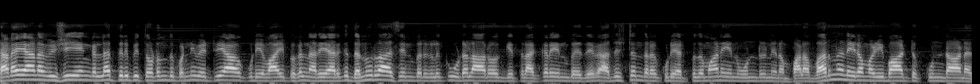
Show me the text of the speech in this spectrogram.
தடையான விஷயங்கள்லாம் திருப்பி தொடர்ந்து பண்ணி வெற்றியாகக்கூடிய வாய்ப்புகள் நிறையா இருக்கு. தனுராசி என்பவர்களுக்கு உடல் ஆரோக்கியத்தில் அக்கறை என்பது தேவை. அதிர்ஷ்டம் தரக்கூடிய அற்புதமான என் ஒன்று நிறம். பல வர்ண நிறம் வழிபாட்டுக்குண்டான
